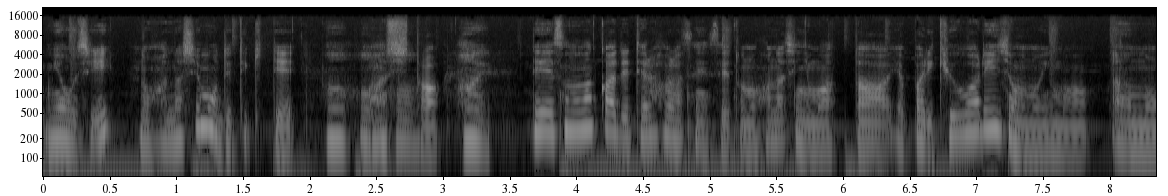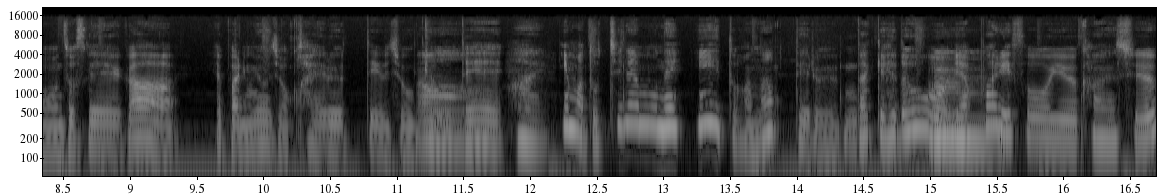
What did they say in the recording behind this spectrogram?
う名字の話も出てきてました。はい。でその中で寺原先生とのお話にもあったやっぱり9割以上の今あの女性がやっぱり名字を変えるっていう状況ではい。今どっちでもねいいとはなってるんだけど、うん。やっぱりそういう慣習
